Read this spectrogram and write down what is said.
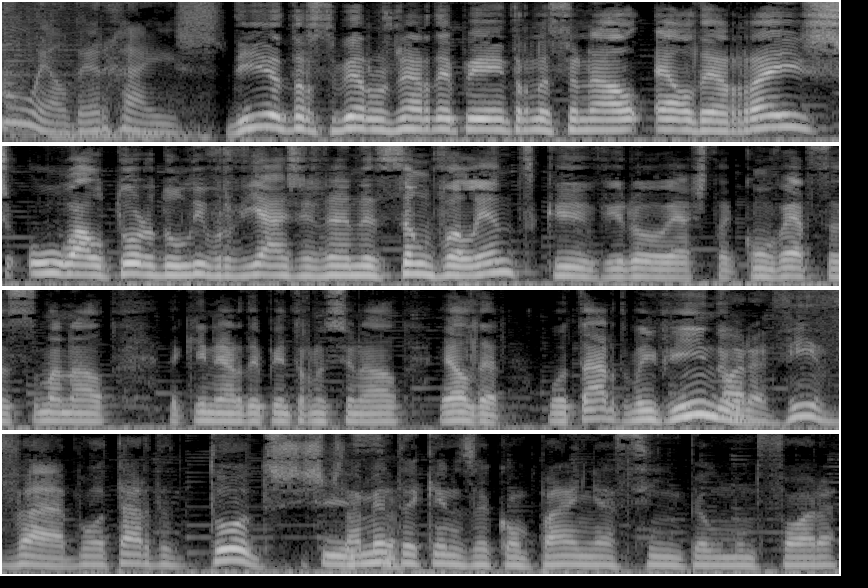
Com Helder Reis. Dia de recebermos na RDP Internacional Helder Reis, o autor do livro Viagens na Nação Valente, que virou esta conversa semanal aqui na RDP Internacional. Helder, boa tarde, bem-vindo. Ora, viva! Boa tarde a todos, especialmente Isso. a quem nos acompanha assim pelo mundo fora.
